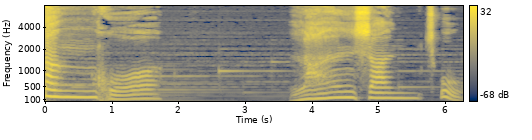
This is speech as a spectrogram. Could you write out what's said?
灯火阑珊处。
